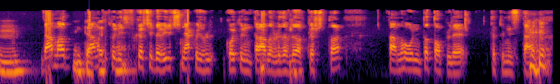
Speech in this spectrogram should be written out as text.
Mm. Да, ма, да, ма като ни си вкъщи да видиш някой, който ни трябва да влиза, влиза в къщата, това много ни топли, като ни стане.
